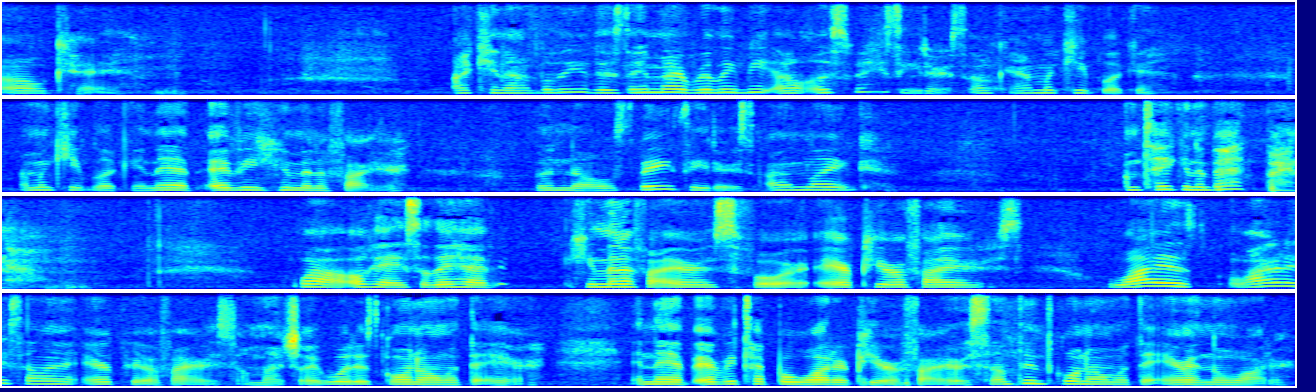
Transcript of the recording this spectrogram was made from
Okay. I cannot believe this. They might really be out of space eaters. Okay, I'm gonna keep looking. I'm gonna keep looking. They have every humidifier, but no space eaters. I'm like, I'm taken aback by now. Wow. Okay, so they have humidifiers for air purifiers. Why is why are they selling air purifiers so much? Like, what is going on with the air? And they have every type of water purifier. Something's going on with the air and the water.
